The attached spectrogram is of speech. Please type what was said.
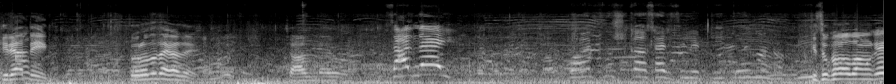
কিরাতিক তোরও তো দেখা যায়। নাই। কিছু খাওয়াবো আমাকে?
